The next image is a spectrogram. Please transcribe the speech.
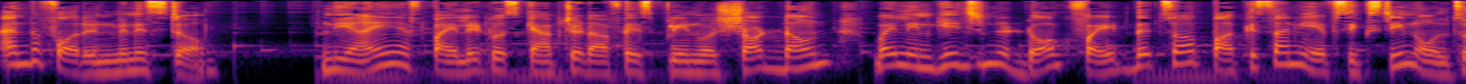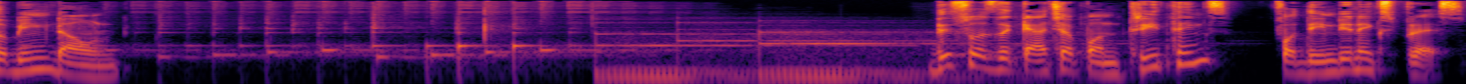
and the Foreign Minister. The IAF pilot was captured after his plane was shot down while engaged in a dogfight that saw a Pakistani F 16 also being downed. This was the catch up on three things for the Indian Express.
